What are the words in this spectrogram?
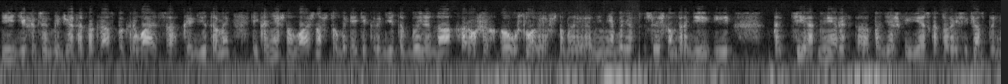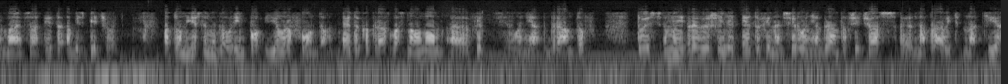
и дефицит бюджета как раз покрывается кредитами, и, конечно, важно, чтобы эти кредиты были на хороших э, условиях, чтобы они не были слишком дорогие, и э, те меры э, поддержки ЕС, которые сейчас принимаются, это обеспечивать. Потом, если мы говорим по еврофондам, это как раз в основном э, финансирование грантов. То есть мы разрешили это финансирование грантов сейчас э, направить на те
